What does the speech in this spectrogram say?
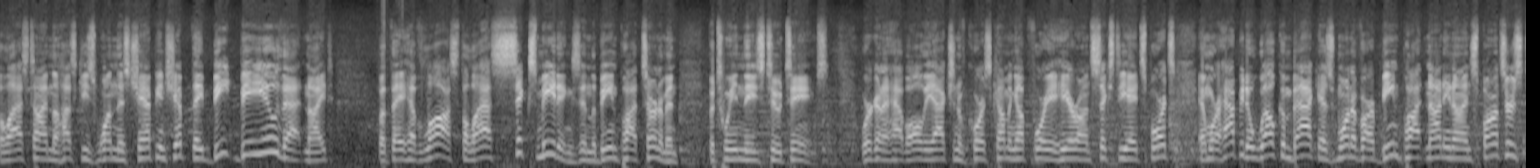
the last time the Huskies won this championship. They beat BU that night, but they have lost the last six meetings in the Beanpot tournament between these two teams. We're going to have all the action, of course, coming up for you here on 68 Sports, and we're happy to welcome back as one of our Beanpot 99 sponsors,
